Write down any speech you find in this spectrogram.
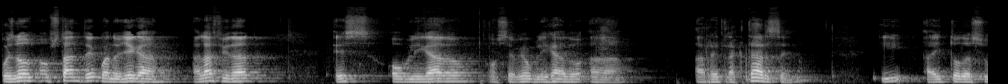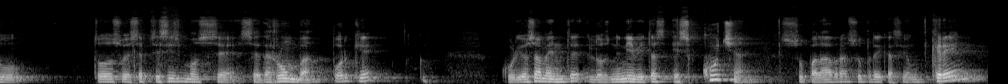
Pues no obstante, cuando llega a la ciudad, es obligado o se ve obligado a, a retractarse y ahí todo su, todo su escepticismo se, se derrumba porque Curiosamente, los ninivitas escuchan su palabra, su predicación, creen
